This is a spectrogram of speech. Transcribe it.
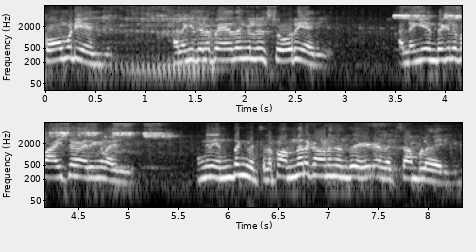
കോമഡി ആയിരിക്കും അല്ലെങ്കിൽ ചിലപ്പോൾ ഏതെങ്കിലും ഒരു സ്റ്റോറി ആയിരിക്കും. അല്ലെങ്കിൽ എന്തെങ്കിലും വായിച്ച കാര്യങ്ങളായിരിക്കും. അങ്ങനെ എന്തെങ്കിലും ചിലപ്പോൾ അന്നേരം കാണുന്ന എന്തെങ്കിലും എക്സാമ്പിൾ ആയിരിക്കും.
